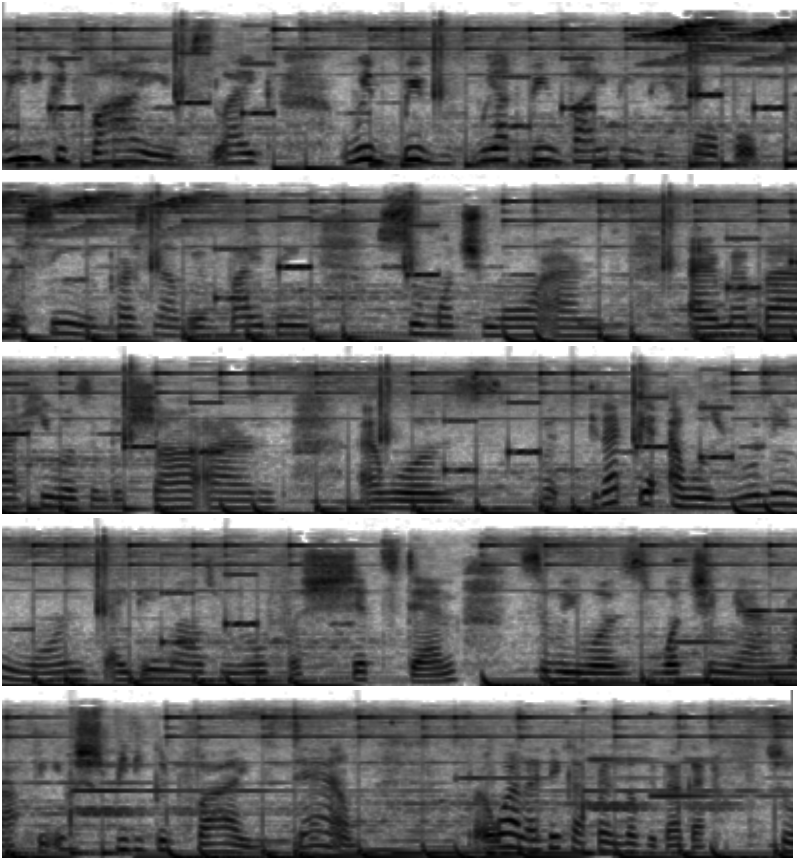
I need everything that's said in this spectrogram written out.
really good vibes like we we we had been vibing before but we are seeing in person and we're vibing so much more and i remember he was in the shower and i was but did I yeah I was rolling once. I didn't know how to roll for shit then. So he was watching me and laughing. It was really good vibes. Damn. For a while I think I fell in love with that guy. So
